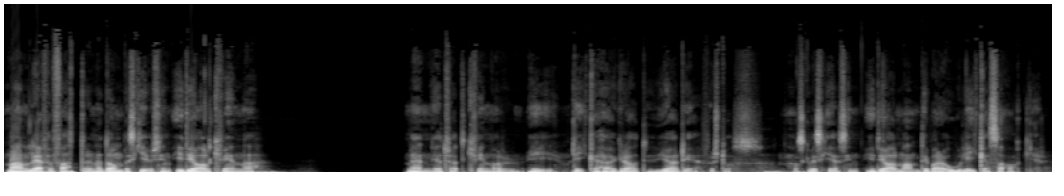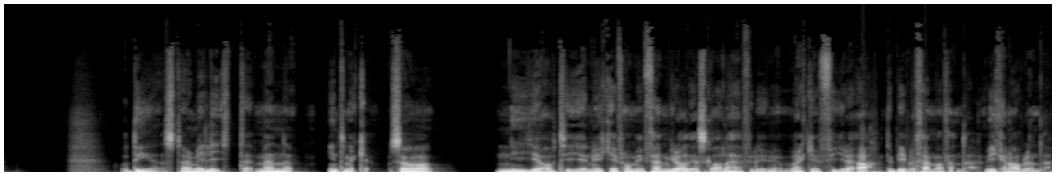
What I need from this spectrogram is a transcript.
manliga författare när de beskriver sin idealkvinna. Men jag tror att kvinnor i lika hög grad gör det förstås. När de ska beskriva sin idealman. Det är bara olika saker. Och det stör mig lite, men inte mycket. Så 9 av 10. Nu gick jag ifrån min femgradiga skala här för det är varken fyra, ja det blir väl fem av fem då. Vi kan avrunda.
